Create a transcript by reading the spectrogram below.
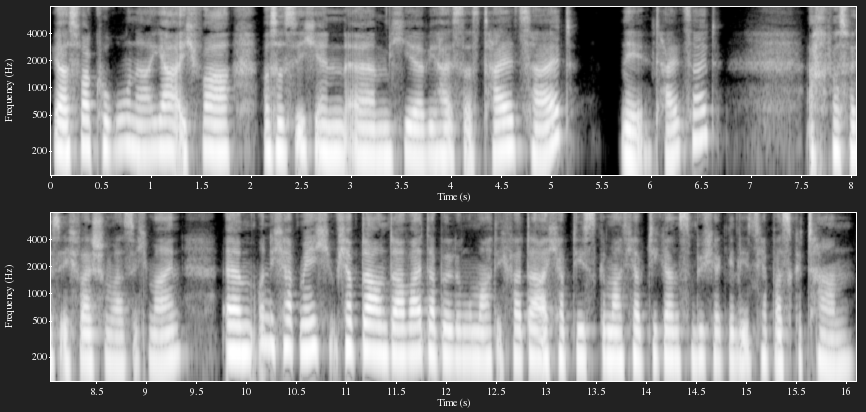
ja, es war Corona, ja, ich war, was weiß ich, in ähm, hier, wie heißt das, Teilzeit? Nee, Teilzeit? Ach, was weiß ich, weiß schon, was ich meine. Ähm, und ich habe mich, ich habe da und da Weiterbildung gemacht, ich war da, ich habe dies gemacht, ich habe die ganzen Bücher gelesen, ich habe was getan.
